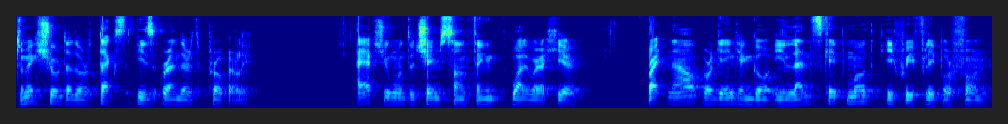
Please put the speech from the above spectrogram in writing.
to make sure that our text is rendered properly. I actually want to change something while we're here. Right now, our game can go in landscape mode if we flip our phone,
